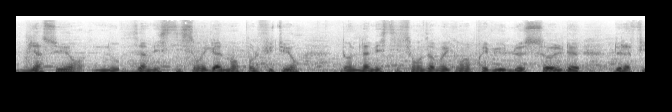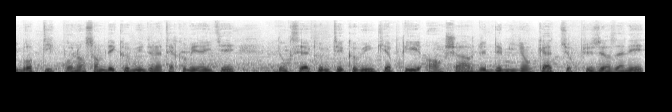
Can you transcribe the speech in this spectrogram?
Bien sûr, nous investissons également pour le futur. Dans l'investissement, nous avons également prévu le solde de la fibre optique pour l'ensemble des communes de l'intercommunalité. Donc c'est la communauté commune qui a pris en charge de 2,4 millions sur plusieurs années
